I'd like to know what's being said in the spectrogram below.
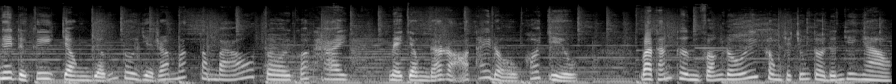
Ngay từ khi chồng dẫn tôi về ra mắt thông báo tôi có thai, mẹ chồng đã rõ thái độ khó chịu. Bà thẳng thừng phản đối không cho chúng tôi đến với nhau.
